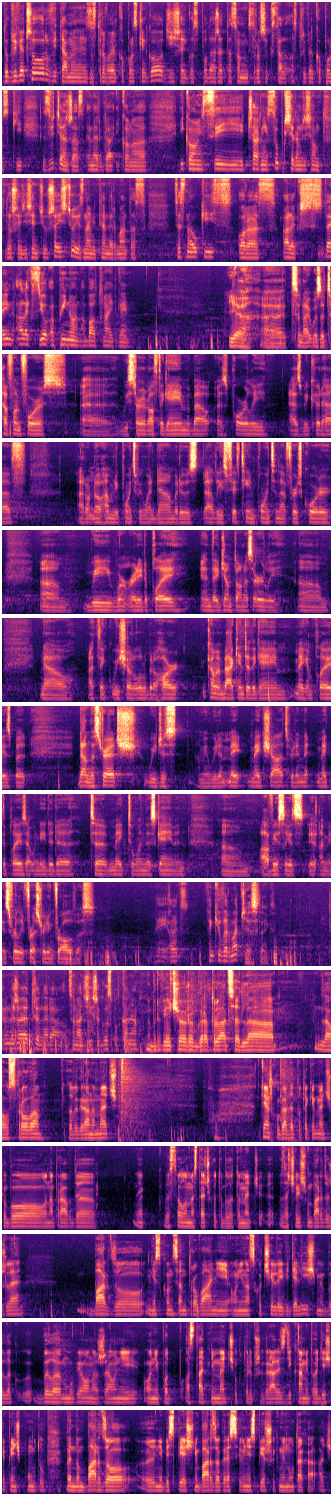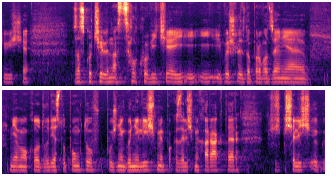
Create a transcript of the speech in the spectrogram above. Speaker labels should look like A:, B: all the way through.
A: Dobry wieczór, witamy z Ostrowa Wielkopolskiego. Dzisiaj gospodarze Tasomix Roszyk Stal Ostrój Wielkopolski zwycięża z Energa Ikona Ikońsyi Czarni Słupk 70 do 66. Jest z nami trener Mantas Cesnaukis oraz Alex Stein. Alex, your opinion about tonight game?
B: Yeah, uh, tonight was a tough one for us. Uh, we started off the game about as poorly as we could have. I don't know how many points we went down, but it was at least 15 points in that first quarter. Um, we weren't ready to play, and they jumped on us early. Um, now, I think we showed a little bit of heart coming back into the game, making plays, but down the stretch, we just, I mean, we didn't make, make shots, we didn't make the plays that we needed to, to make to win this game. And um, obviously, it's, it, I mean, it's really frustrating for all of us.
A: Okay, Alex, thank you very much.
B: Yes, thanks.
A: Trenerze, trenera, ocena dzisiejszego spotkania?
C: Dobry wieczór, gratulacje dla, dla Ostrowa za wygrany mecz. Ciężko gadać po takim meczu, bo naprawdę jak wesołe miasteczko to było to mecz. Zaczęliśmy bardzo źle, bardzo nieskoncentrowani, oni naskoczyli, widzieliśmy, było, było mówione, że oni, oni po ostatnim meczu, który przegrali z Dzikami 25 punktów, będą bardzo e, niebezpieczni, bardzo agresywni z pierwszych minutach, a oczywiście zaskoczyli nas całkowicie i, i, i wyszli do prowadzenia, nie wiem, około 20 punktów. Później goniliśmy, pokazaliśmy charakter,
